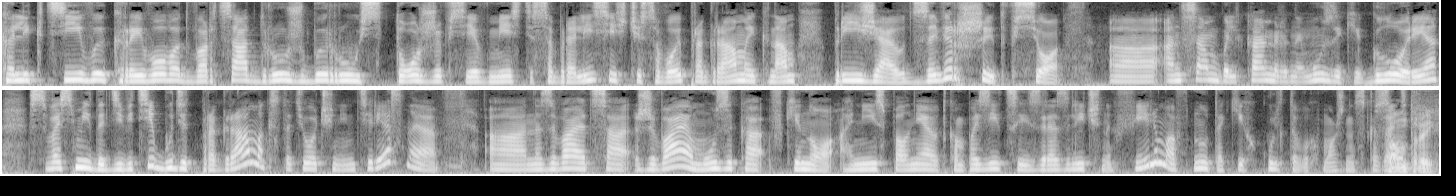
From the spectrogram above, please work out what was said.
коллективы Краевого дворца Дружбы Русь тоже все вместе собрались и с часовой программой к нам приезжают. Завершит все а, ансамбль камерной музыки «Глория». С 8 до 9 будет программа, кстати, очень интересная, а, называется «Живая музыка в кино». Они исполняют композиции из различных фильмов, ну, таких культовых, можно сказать. Саундтреки.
